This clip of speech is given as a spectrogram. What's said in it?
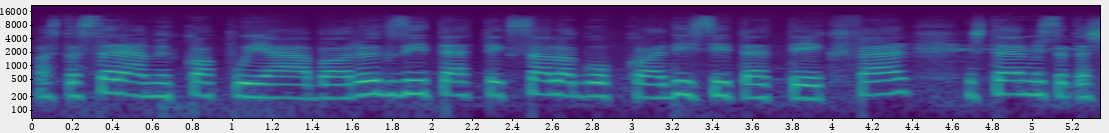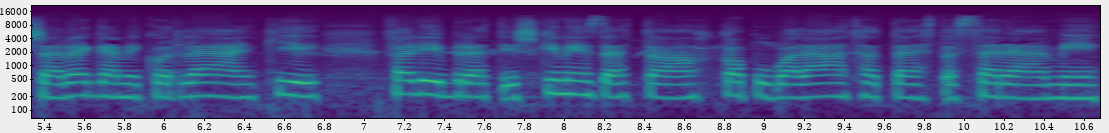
azt a szerelmük kapujába rögzítették, szalagokkal díszítették fel, és természetesen reggel, mikor leány ki felébredt és kinézett a kapuba, láthatta ezt a szerelmi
